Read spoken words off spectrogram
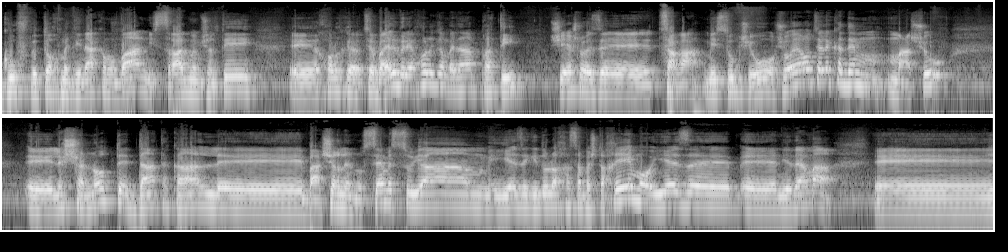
גוף בתוך מדינה כמובן, משרד ממשלתי, יכול להיות יוצא באלה ויכול להיות גם בן אדם פרטי שיש לו איזה צרה מסוג שהוא, או שהוא היה רוצה לקדם משהו, לשנות את דעת הקהל באשר לנושא מסוים, יהיה איזה גידול הכנסה בשטחים או יהיה איזה, אני יודע מה, אה,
